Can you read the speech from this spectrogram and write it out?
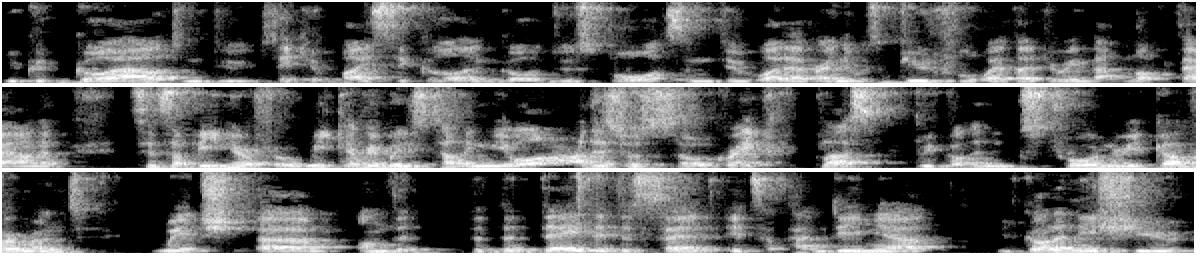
You could go out and do take your bicycle and go do sports and do whatever. And it was beautiful weather during that lockdown. And since I've been here for a week, everybody's telling me, "Oh, this was so great." Plus, we've got an extraordinary government, which um, on the, the the day they just said it's a pandemic, we've got an issue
